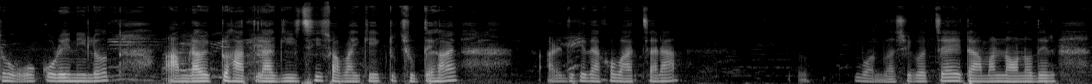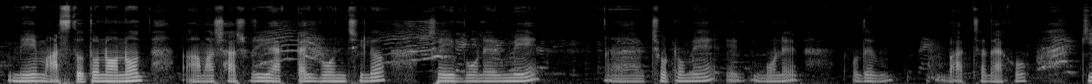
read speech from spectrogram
তো ও করে নিল। আমরাও একটু হাত লাগিয়েছি, সবাইকে একটু ছুতে হয়। আর এদিকে দেখো বাচ্চারা বদমাসি করছে। এটা আমার ননদের মেয়ে, মাস্ততো ননদ। আমার শাশুড়ির একটাই বোন ছিল, সেই বোনের মেয়ে ছোট মেয়ে বোনের। ওদের বাচ্চা দেখো, কি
